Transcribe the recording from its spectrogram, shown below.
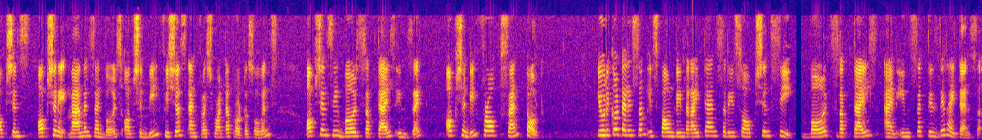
options option A mammals and birds option B fishes and fresh water protozoans option C birds reptiles insect option D frogs and toad Uricotelism is found in the right answer is option C. Birds, reptiles and insect is the right answer.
